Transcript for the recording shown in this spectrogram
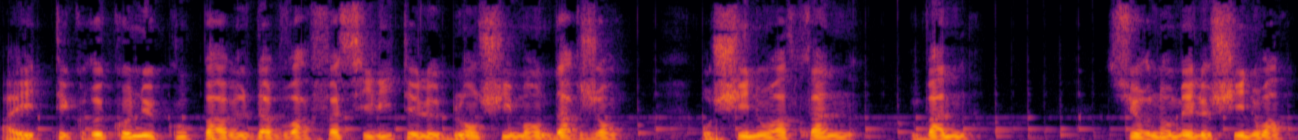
a été reconnu coupable d'avoir facilité le blanchiment d'argent au chinois Than Van, surnommé le chinois,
